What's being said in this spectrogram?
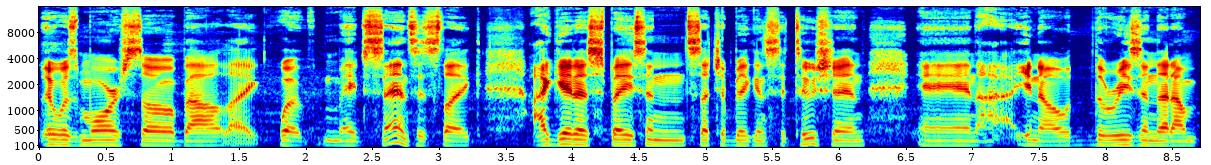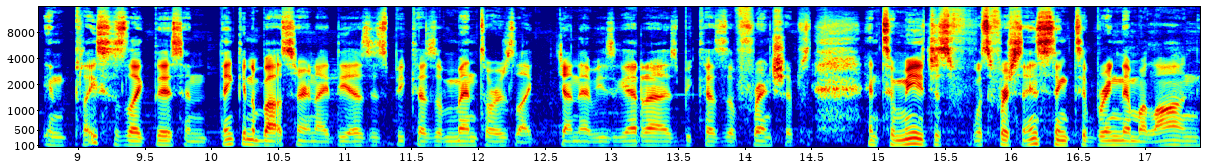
it was more so about like what made sense. It's like I get a space in such a big institution, and I, you know the reason that I'm in places like this and thinking about certain ideas is because of mentors like Jeanette Vizguerra, is because of friendships, and to me it just was first instinct to bring them along.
